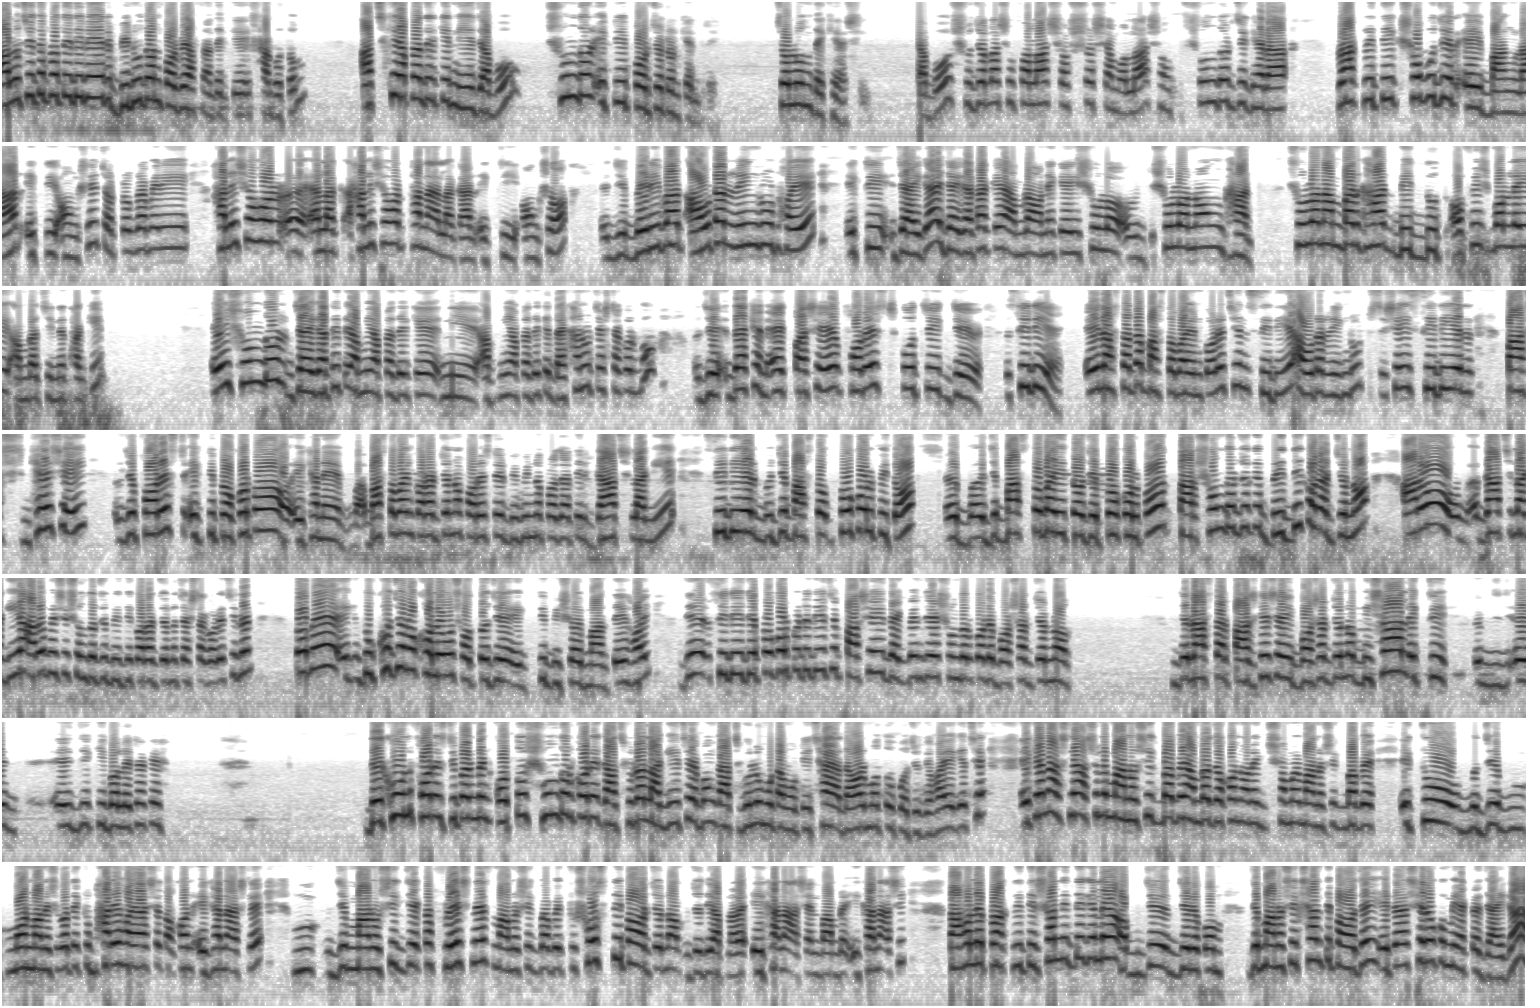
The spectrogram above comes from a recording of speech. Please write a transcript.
আলোচিত প্রতিদিনের বিনোদন পর্বে আপনাদেরকে স্বাগতম। আজকে আপনাদেরকে নিয়ে যাব সুন্দর একটি পর্যটন কেন্দ্রে। চলুন দেখে আসি। যাব সুজলা, সুফলা, শস্য, শ্যামলা সৌন্দর্যে ঘেরা প্রাকৃতিক সবুজের এই বাংলার একটি অংশে চট্টগ্রামেরই হালিশহর এলাকা হালিশহর থানা এলাকার একটি অংশ, যে বেড়িবাঁধ আউটার রিং রুট হয়ে একটি জায়গায় জায়গাটাকে আমরা অনেকেই ষোলো ষোলো নং ঘাট ষোলো নাম্বার ঘাট বিদ্যুৎ অফিস বললেই আমরা চিনে থাকি। এই সুন্দর জায়গাটিতে আমি আপনাদেরকে নিয়ে আপনি আপনাদেরকে দেখানোর চেষ্টা করব যে দেখেন এক পাশে ফরেস্ট কর্তৃক যে সিডিএ, এই রাস্তাটা বাস্তবায়ন করেছেন সিডিএ আউটার রিং রুট সেই সিডিএর পাশ ঘেঁষেই যে ফরেস্ট একটি প্রকল্প, এখানে বাস্তবায়ন করার জন্য ফরেস্টের বিভিন্ন প্রজাতির গাছ লাগিয়ে সিডি এর যে বাস্তব প্রকল্পিত যে বাস্তবায়িত যে প্রকল্প, তার সৌন্দর্যকে বৃদ্ধি করার জন্য আরও গাছ লাগিয়ে আরও বেশি সৌন্দর্য বৃদ্ধি করার জন্য চেষ্টা করেছিলেন। তবে দুঃখজনক হলেও সত্য যে একটি বিষয় মানতে হয়, যে সিডি যে প্রকল্পটি দিয়েছে, পাশেই দেখবেন যে সুন্দর করে বসার জন্য, যে রাস্তার পাশ ঘেঁষে বসার জন্য বিশাল একটি এই- যে কি বলে এটাকে? দেখুন ফরেস্ট ডিপার্টমেন্ট কত সুন্দর করে গাছগুলো লাগিয়েছে এবং গাছগুলো মোটামুটি ছায়া দেওয়ার মতো উপযোগী হয়ে গেছে। এখানে আসলে আসলে মানসিকভাবে আমরা যখন অনেক সময় মানসিকভাবে একটু যে মন মানসিকতা একটু ভারী হয়ে আসে, তখন এখানে আসলে যে মানসিক যে একটা ফ্রেশনেস মানসিকভাবে একটু স্বস্তি পাওয়ার জন্য যদি আপনারা এখানে আসেন বা আমরা এখানে আসি, তাহলে প্রকৃতির সান্নিধ্যে গেলে, যে যেরকম যে মানসিক শান্তি পাওয়া যায়, এটা সেরকমই একটা জায়গা।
